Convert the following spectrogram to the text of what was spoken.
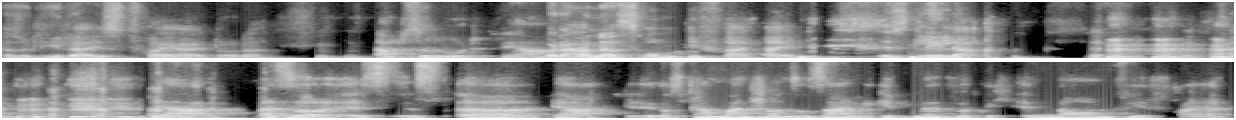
Also lila ist Freiheit, oder? Absolut, ja. Oder andersrum, die Freiheit ist lila. ja, also es ist, äh, ja, das kann man schon so sagen. Die gibt mir wirklich enorm viel Freiheit.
